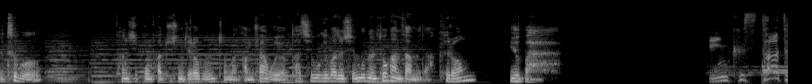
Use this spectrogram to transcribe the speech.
유튜브 30분 봐주신 여러분 정말 감사하고요. 다시 보기 봐주신 분들도 감사합니다. 그럼 유바 잉크 스타트!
